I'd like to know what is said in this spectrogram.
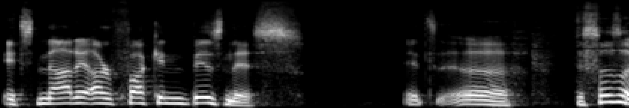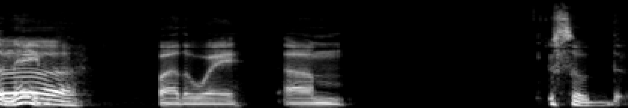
It's not our fucking business. It's uh This has a name, by the way. Um, so, th-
